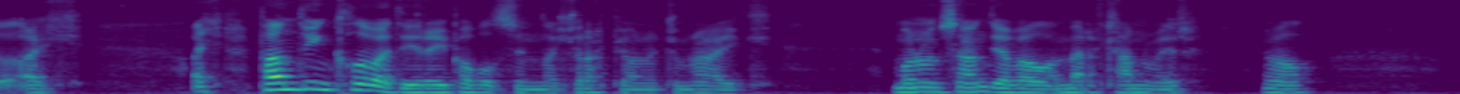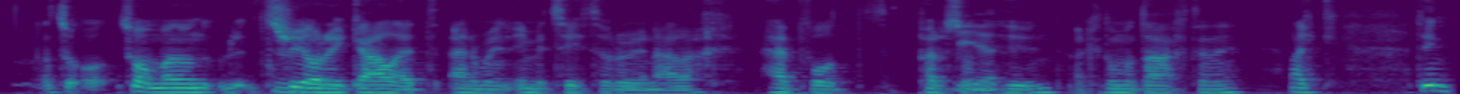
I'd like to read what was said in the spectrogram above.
like, like, pan dwi'n clywed i rei pobl sy'n, like, rapio yn y Cymraeg, maen nhw'n soundio fel Americanwyr. Fel, so, so maen nhw'n trio mm. rei galed er mwyn imitator rhywun arall, heb fod person yeah. hun, ac dwi'n dach dyn. Like, dwi'n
